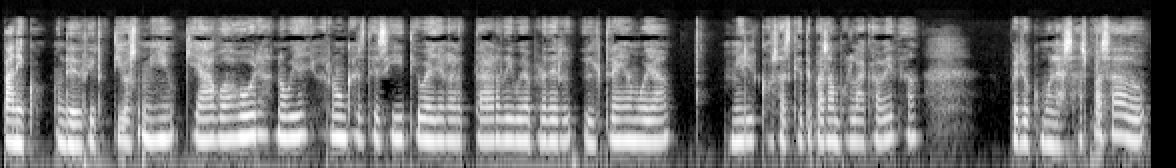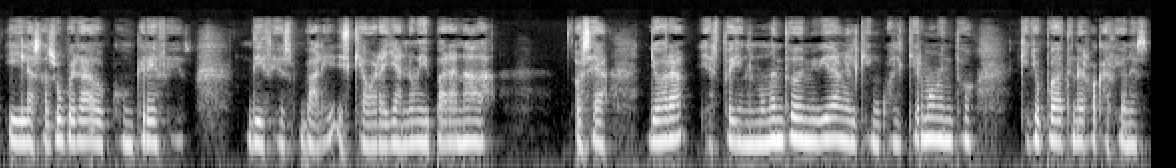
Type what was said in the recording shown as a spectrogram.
pánico, de decir, Dios mío, ¿qué hago ahora? No voy a llegar nunca a este sitio, voy a llegar tarde, voy a perder el tren, voy a mil cosas que te pasan por la cabeza, pero como las has pasado y las has superado con creces, dices, vale, es que ahora ya no me para nada. O sea, yo ahora estoy en el momento de mi vida en el que en cualquier momento que yo pueda tener vacaciones,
